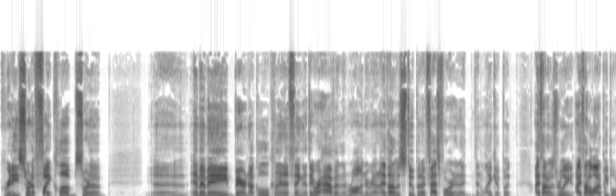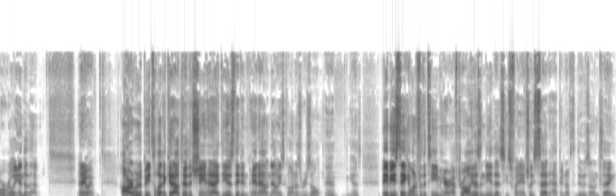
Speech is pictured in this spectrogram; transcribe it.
gritty sort of fight club sort of uh, MMA bare knuckle kind of thing that they were having in the Raw Underground. I thought it was stupid. I fast forwarded. I didn't like it, but I thought it was really. I thought a lot of people were really into that. Anyway, how hard would it be to let it get out there that Shane had ideas? They didn't pan out, and now he's gone as a result. Yeah, I guess. Maybe he's taking one for the team here. After all, he doesn't need this. He's financially set, happy enough to do his own thing.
